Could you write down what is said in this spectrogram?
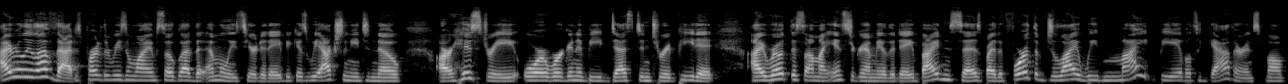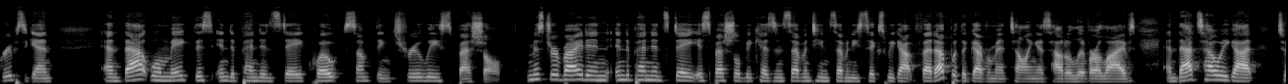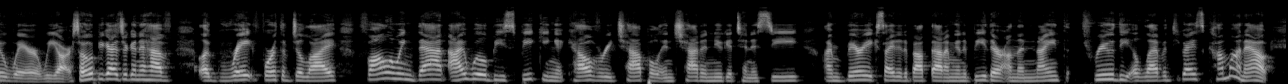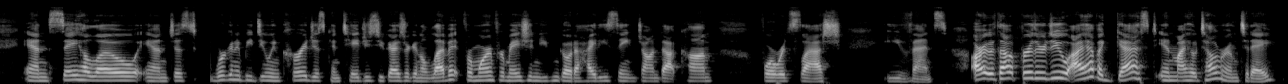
I really love that. It's part of the reason why I'm so glad that Emily's here today because we actually need to know our history or we're going to be destined to repeat it. I wrote this on my Instagram the other day. Biden says by the 4th of July, we might be able to gather in small groups again. And that will make this Independence Day, quote, something truly special. Mr. Biden, Independence Day is special because in 1776 we got fed up with the government telling us how to live our lives. And that's how we got to where we are. So I hope you guys are going to have a great 4th of July. Following that, I will be speaking at Calvary Chapel in Chattanooga, Tennessee. I'm very excited about that. I'm going to be there on the 9th through the 11th. You guys come on out and say hello. And just, we're going to be doing Courage is Contagious. You guys are going to love it. For more information, you can go to HeidiSt.John.com forward slash events. All right, without further ado, I have a guest in my hotel room today.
